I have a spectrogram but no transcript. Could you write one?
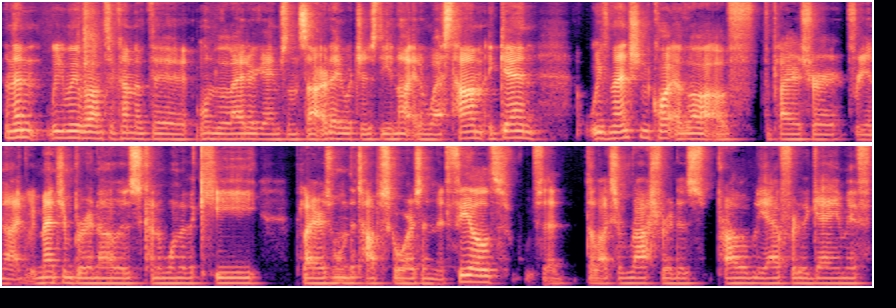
And then we move on to kind of the one of the later games on Saturday, which is the United and West Ham. Again, we've mentioned quite a lot of the players for for United. We mentioned Bruno as kind of one of the key players, one of the top scorers in midfield. We've said the likes of Rashford is probably out for the game if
